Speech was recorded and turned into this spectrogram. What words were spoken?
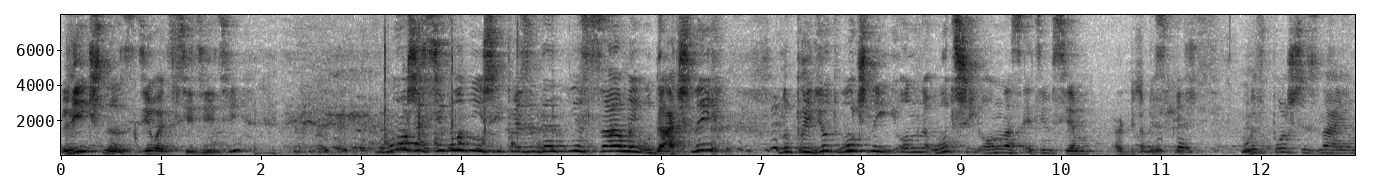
лично сделать все дети. Может, сегодняшний президент не самый удачный, но придет лучший, он, лучший, он нас этим всем обеспечит. Мы в Польше знаем,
